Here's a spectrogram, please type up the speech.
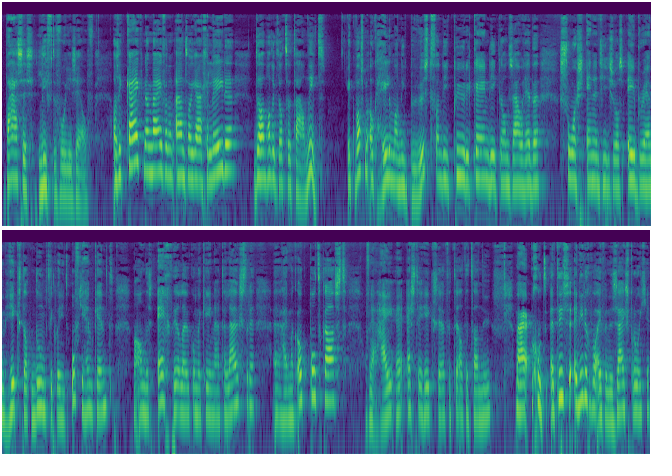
basisliefde voor jezelf. Als ik kijk naar mij van een aantal jaar geleden, dan had ik dat totaal niet. Ik was me ook helemaal niet bewust van die pure kern die ik dan zou hebben source energy, zoals Abraham Hicks dat noemt. Ik weet niet of je hem kent, maar anders echt heel leuk om een keer naar te luisteren. Uh, hij maakt ook podcast. Of nou, hij, Esther Hicks, uh, vertelt het dan nu. Maar goed, het is in ieder geval even een zijsprongetje.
